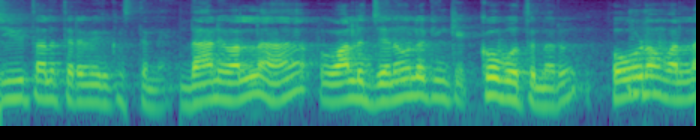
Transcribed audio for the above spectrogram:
జీవితాలు తెర మీదకి వస్తున్నాయి. దానివల్ల వాళ్ళు జనంలోకి ఇంకెక్కువ పోతున్నారు. పోవడం వల్ల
